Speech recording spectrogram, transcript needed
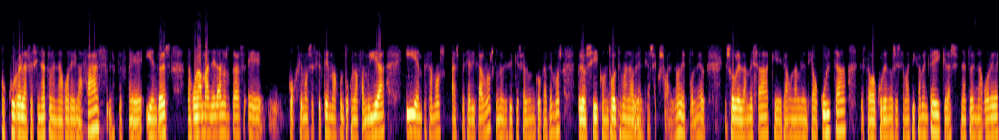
ocurre el asesinato de Nagore Lafaz, la que fue, y entonces de alguna manera nosotras eh, cogemos ese tema junto con la familia y empezamos a especializarnos, que no es decir que sea lo único que hacemos, pero sí con todo el tema de la violencia sexual, ¿no? de poner sobre la mesa que era una violencia oculta, que estaba ocurriendo sistemáticamente y que el asesinato de Nagore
